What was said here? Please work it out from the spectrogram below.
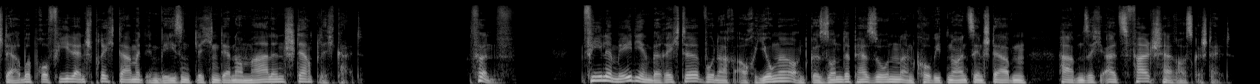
Sterbeprofil entspricht damit im Wesentlichen der normalen Sterblichkeit. 5. Viele Medienberichte, wonach auch junge und gesunde Personen an Covid-19 sterben, haben sich als falsch herausgestellt.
